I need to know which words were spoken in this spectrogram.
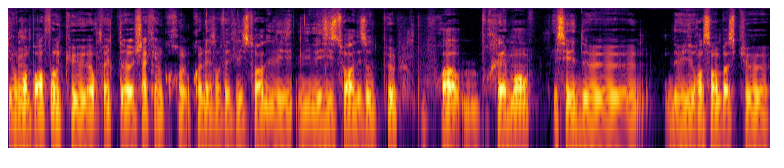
vraiment important que, en fait, euh, chacun connaisse, en fait, l'histoire, les, histoires des autres peuples pour pouvoir vraiment essayer de, de vivre ensemble parce que,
